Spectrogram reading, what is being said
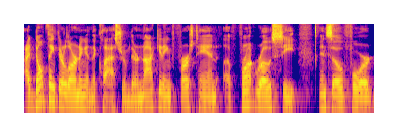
I don't think they're learning it in the classroom. They're not getting firsthand a front row seat. And so for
